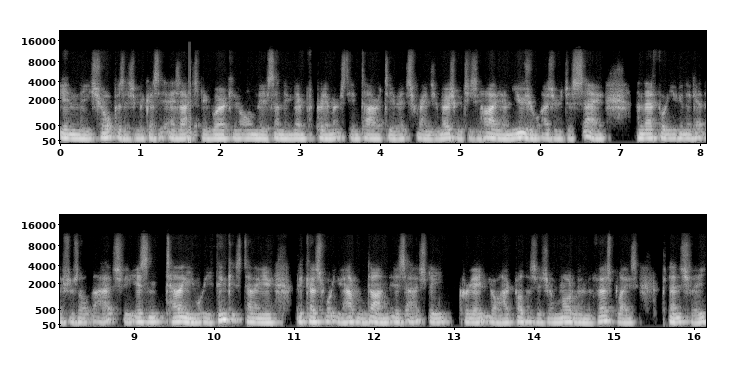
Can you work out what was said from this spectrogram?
in the short position because it is actually working on the ascending limb for pretty much the entirety of its range of motion, which is highly unusual, as you were just saying. And therefore, you're going to get this result that actually isn't telling you what you think it's telling you because what you haven't done is actually create your hypothesis, your model in the first place, potentially,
